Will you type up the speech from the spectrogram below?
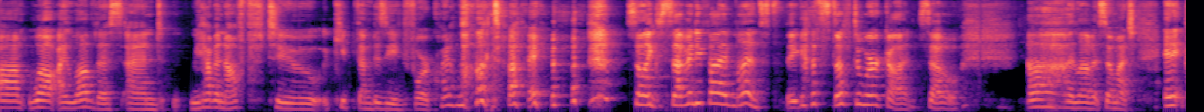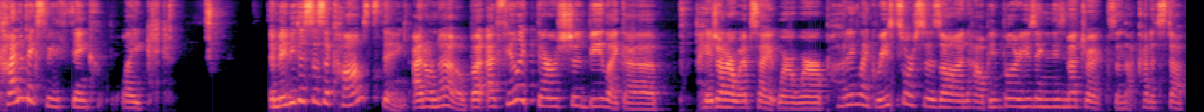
Um, well, I love this, and we have enough to keep them busy for quite a long time. so, like 75 months, they got stuff to work on. So, uh, I love it so much. And it kind of makes me think like, and maybe this is a comms thing, I don't know, but I feel like there should be like a page on our website where we're putting like resources on how people are using these metrics and that kind of stuff.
